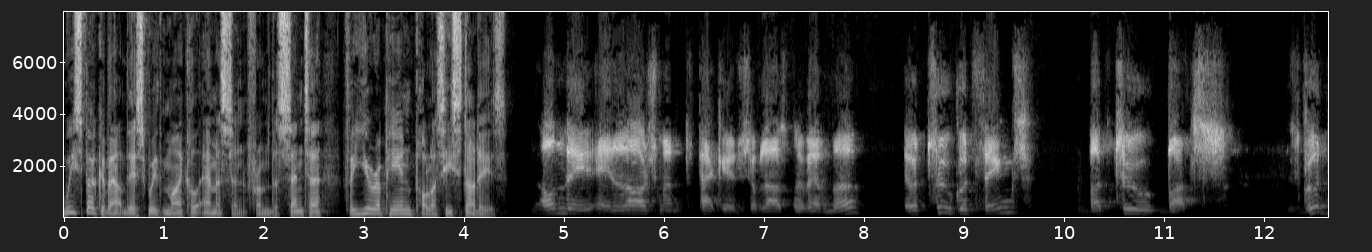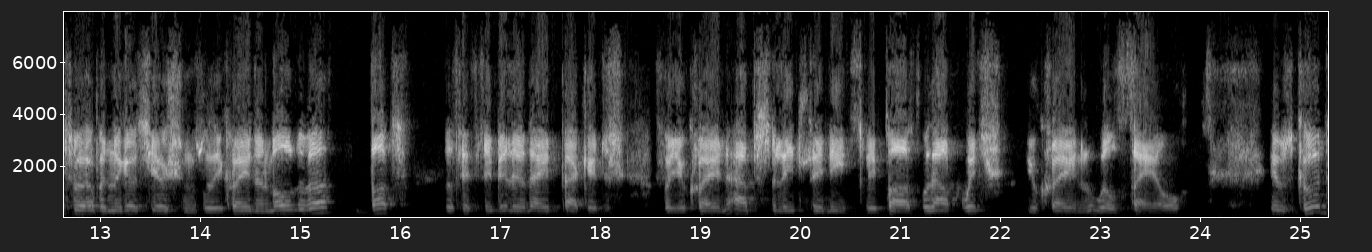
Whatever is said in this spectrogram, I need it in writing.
We spoke about this with Michael Emerson from the Centre for European Policy Studies. On the enlargement package of last November, there were two good things, but two buts. It's good to open negotiations with Ukraine and Moldova, but the 50 billion aid package for Ukraine absolutely needs to be passed, without which Ukraine will fail. It was good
